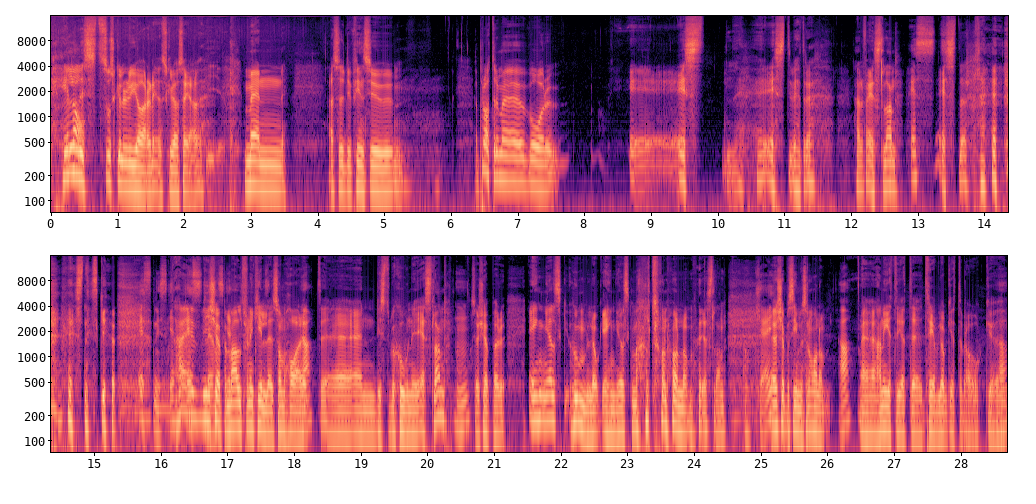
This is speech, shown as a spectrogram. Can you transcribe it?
Helst så skulle du göra det skulle jag säga. Men alltså det finns ju Jag pratade med vår eh, est, est, vad heter det? Han är från Estland. Est, Ester. Estniska. estniska? Nej, vi estländska. köper malt från en kille som har Ja. ett, eh, en distribution i Estland. Mm, Så jag köper engelsk humle och engelsk malt från honom i Estland. Okej. Jag köper Simonsson av honom. Ja. Eh, han är jätte, jättetrevlig och jättebra och eh, Ja.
